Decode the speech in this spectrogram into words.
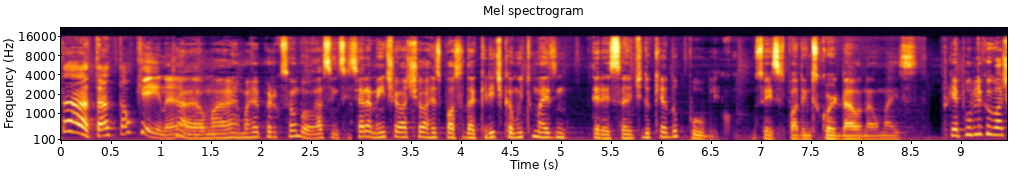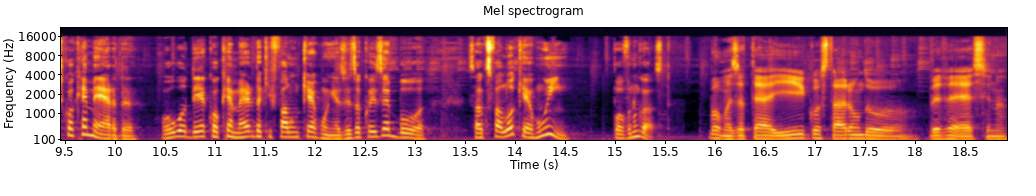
Tá, tá, tá ok, né? Ah, é uma, é uma repercussão boa. Assim, sinceramente, eu acho a resposta da crítica muito mais interessante do que a do público. Não sei se vocês podem discordar ou não, mas. Porque público gosta de qualquer merda. Ou odeia qualquer merda que falam que é ruim. Às vezes a coisa é boa. Só que se falou que é ruim, o povo não gosta. Bom, mas até aí gostaram do BVS, né?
